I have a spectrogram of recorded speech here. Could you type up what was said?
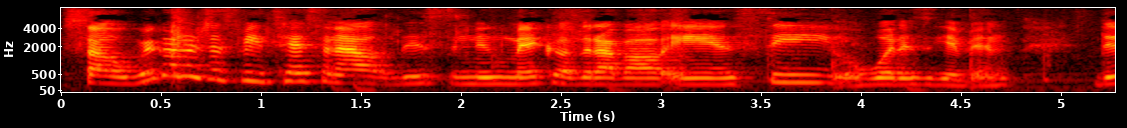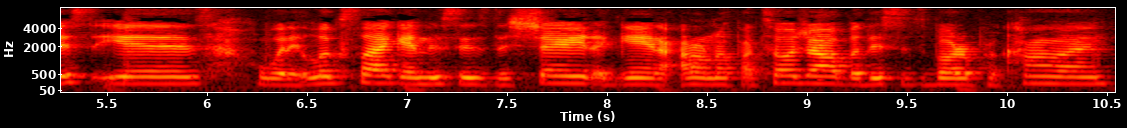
So we're gonna just be testing out this new makeup that i bought and see what it's giving. This is what it looks like and this is the shade. Again i don't know if i told y'all but this is butter pecan.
